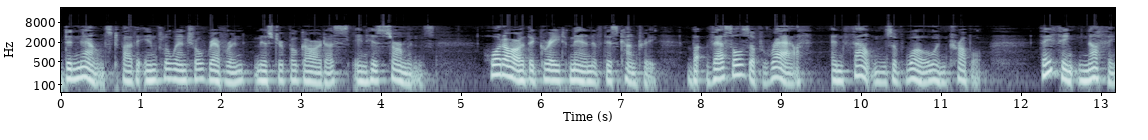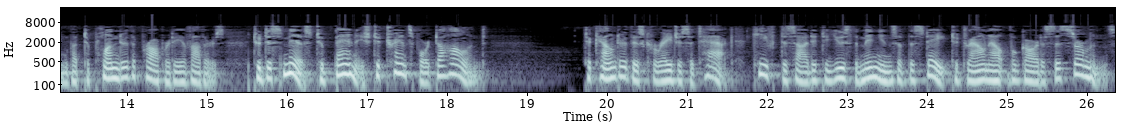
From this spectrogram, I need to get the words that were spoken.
denounced by the influential Reverend Mr. Bogardus in his sermons. What are the great men of this country but vessels of wrath and fountains of woe and trouble? They think nothing but to plunder the property of others, to dismiss, to banish, to transport to Holland. To counter this courageous attack, Kieft decided to use the minions of the state to drown out Bogardus's sermons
